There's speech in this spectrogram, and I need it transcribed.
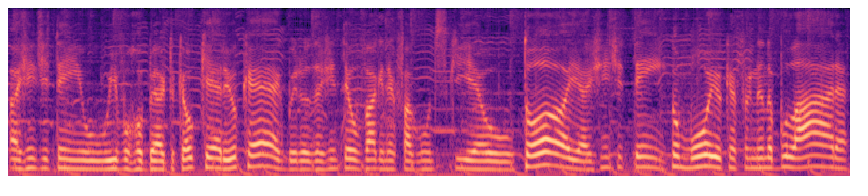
a gente tem o Ivo Roberto, que é o Quero e o Kerberos, a gente tem o Wagner Fagundes, que é o Toya, a gente tem Tomoyo, que é a Fernanda Bulara.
